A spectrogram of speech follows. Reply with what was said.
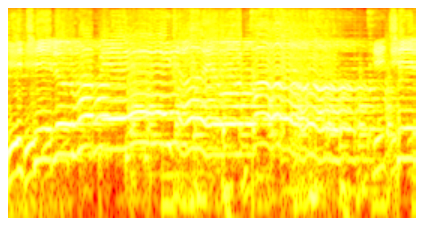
কি ছিল হবে যায় ওঠা কি ছিল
